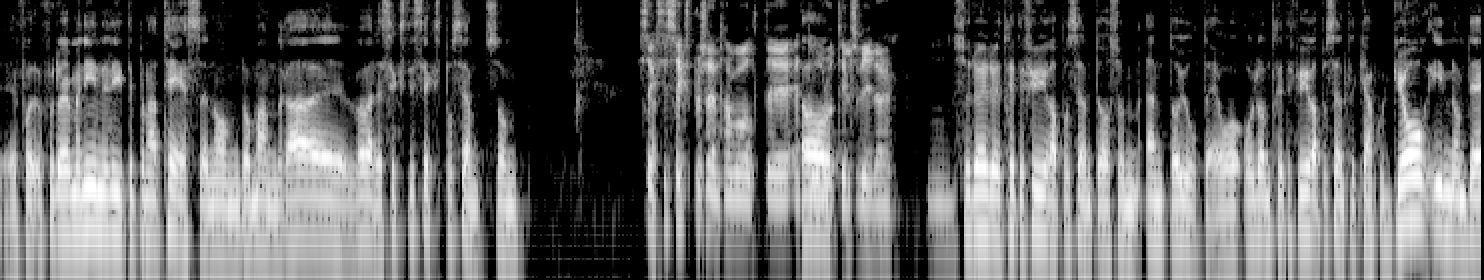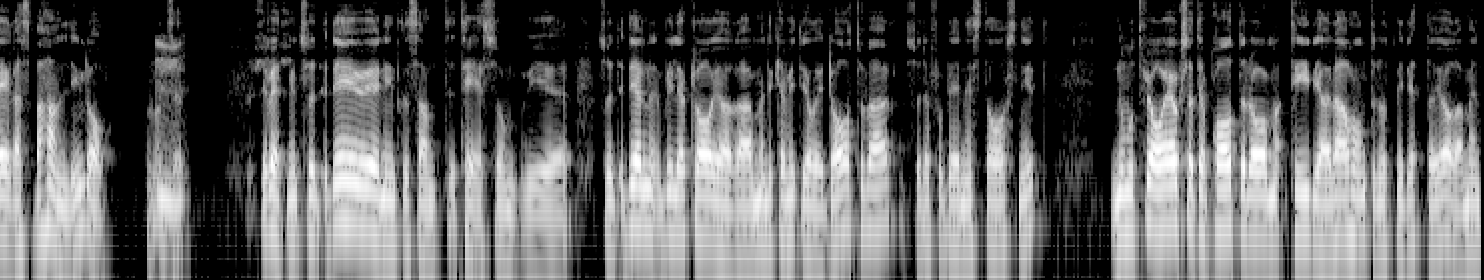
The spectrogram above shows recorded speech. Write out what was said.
Eh, för, för då är man inne lite på den här tesen om de andra, eh, vad var det, 66 procent som... 66 procent har valt eh, ett ja, år och tills vidare. Mm. Så då är det 34 procent då som inte har gjort det och, och de 34 procenten kanske går inom deras behandling då på något mm. sätt. Det vet man inte, så det är ju en intressant tes som vi... Eh, så den vill jag klargöra, men det kan vi inte göra idag tyvärr, så det får bli nästa avsnitt. Nummer två är också att jag pratade om tidigare, det här har inte något med detta att göra, men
